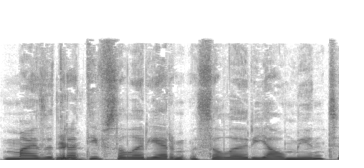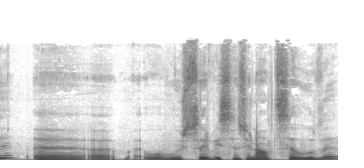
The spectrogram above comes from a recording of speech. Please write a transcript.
mais atrativo salariar, salarialmente uh, uh, o Serviço Nacional de Saúde?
